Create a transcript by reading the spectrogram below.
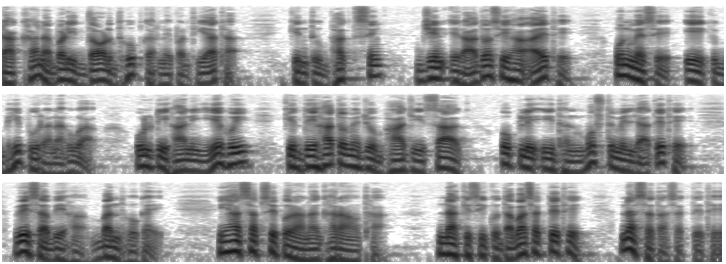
डाकखाना बड़ी दौड़ धूप करने पर दिया था, किंतु भक्त सिंह जिन इरादों से यहाँ आए थे, उनमें से एक भी पूरा न हुआ। उल्टी हानि ये हुई कि देहातों में जो भाजी, साग, उपले, ईंधन मुफ़्त मिल जाते थे, वे सब यहाँ बंद हो गए। यहाँ सबसे पुराना घराव था। न किसी को दबा सकते थे, न सता सकते थे।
